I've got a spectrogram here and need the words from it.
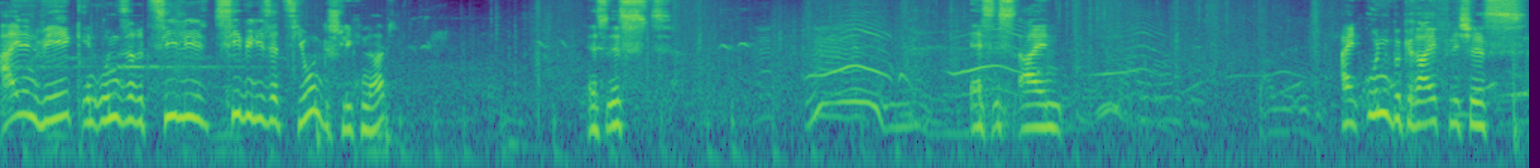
einen Weg in unsere Zivilisation geschlichen hat. Es ist... Es ist ein... Ein unbegreifliches...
